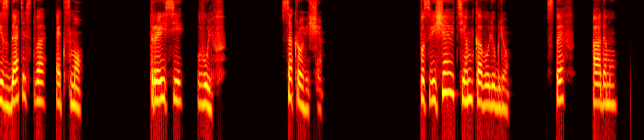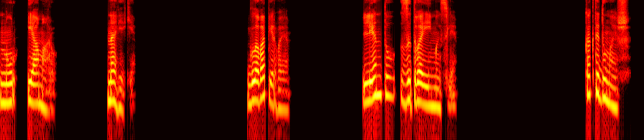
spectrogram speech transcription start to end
Издательство «Эксмо». Трейси Вульф. Сокровище. Посвящаю тем, кого люблю. Стеф, Адаму, Нур и Амару. Навеки. Глава первая. Ленту за твои мысли. Как ты думаешь,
